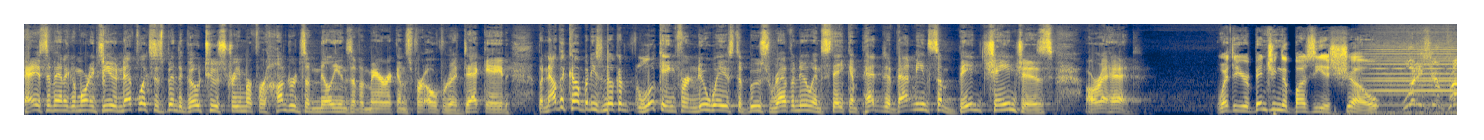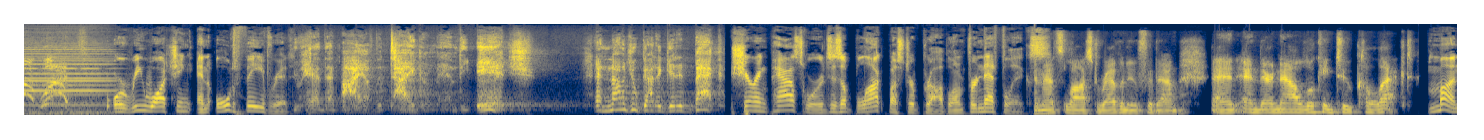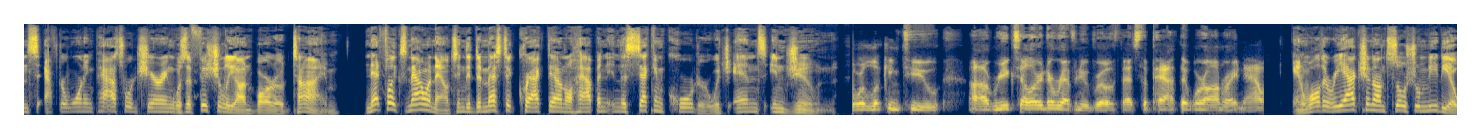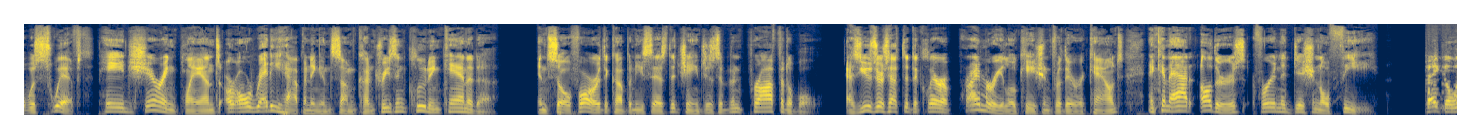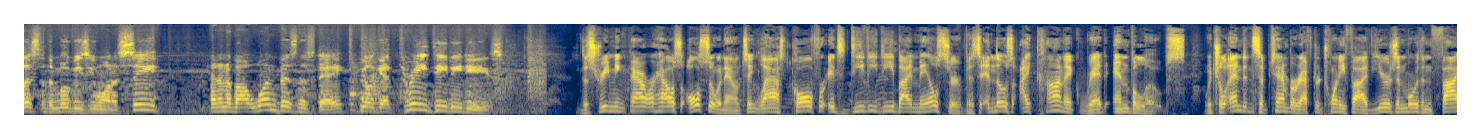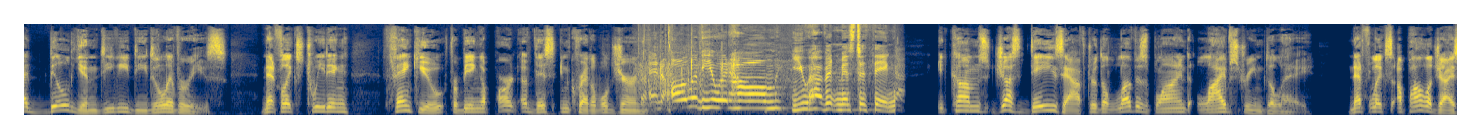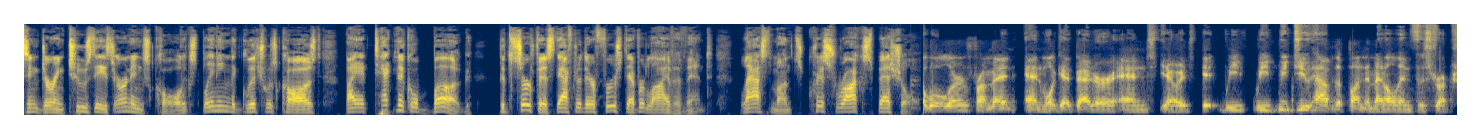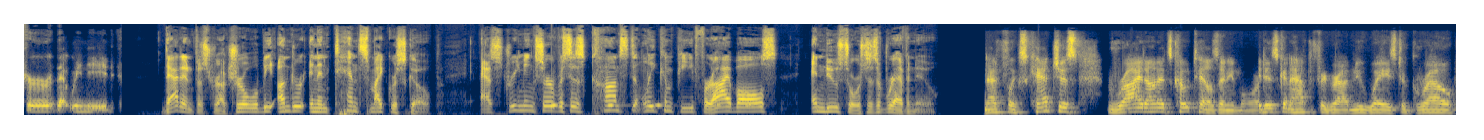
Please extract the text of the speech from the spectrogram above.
Hey, Savannah, good morning to you. Netflix has been the go to streamer for hundreds of millions of Americans for over a decade. But now the company's looking for new ways to boost revenue and stay competitive. That means some big changes are ahead. Whether you're binging the buzziest show What is your problem? What? or rewatching an old favorite, You had that eye of the tiger, man, the edge. And now you got to get it back. Sharing passwords is a blockbuster problem for Netflix. and that's lost revenue for them and and they're now looking to collect Months after warning password sharing was officially on borrowed time, Netflix now announcing the domestic crackdown will happen in the second quarter, which ends in June. We're looking to uh, reaccelerate our revenue growth. That's the path that we're on right now. And while the reaction on social media was swift, paid sharing plans are already happening in some countries, including Canada. And so far, the company says the changes have been profitable, as users have to declare a primary location for their account and can add others for an additional fee. Make a list of the movies you want to see, and in about one business day, you'll get three DVDs. The streaming powerhouse also announcing last call for its DVD by mail service and those iconic red envelopes, which will end in September after 25 years and more than 5 billion DVD deliveries. Netflix tweeting, Thank you for being a part of this incredible journey. And all of you at home, you haven't missed a thing. It comes just days after the Love is Blind live stream delay. Netflix apologizing during Tuesday's earnings call, explaining the glitch was caused by a technical bug that surfaced after their first ever live event, last month's Chris Rock special. We'll learn from it and we'll get better. And, you know, it, it, we, we, we do have the fundamental infrastructure that we need. That infrastructure will be under an intense microscope as streaming services constantly compete for eyeballs and new sources of revenue. Netflix can't just ride on its coattails anymore it is going to have to figure out new ways to grow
